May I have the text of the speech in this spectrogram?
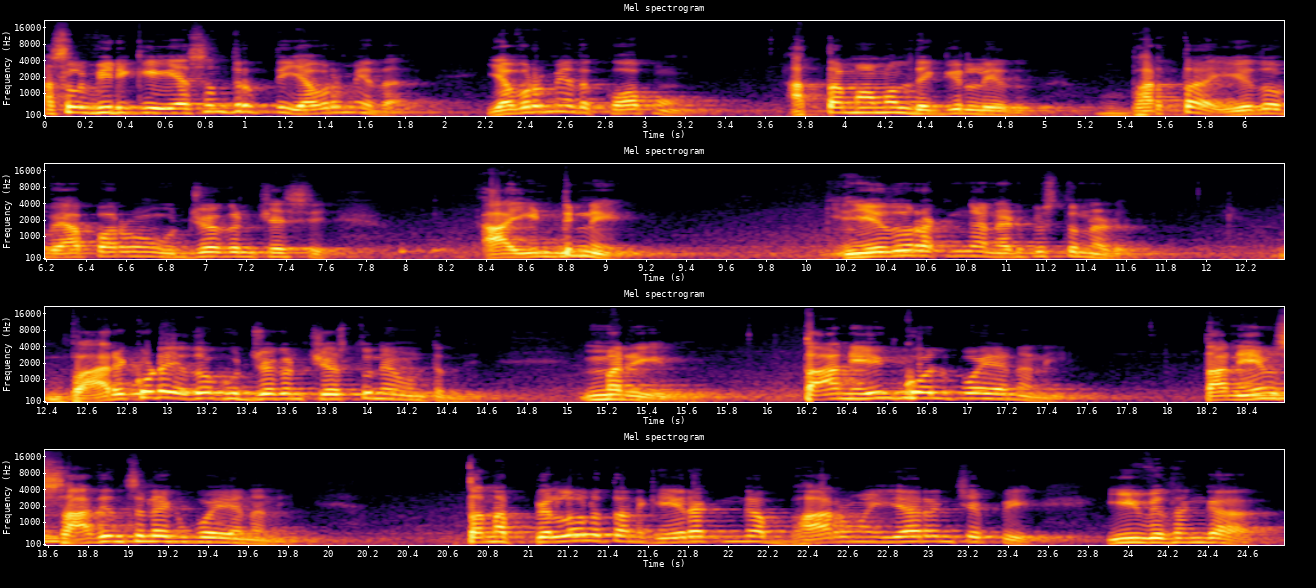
అసలు వీరికి అసంతృప్తి ఎవరి మీద? ఎవరి మీద కోపం? అత్తమామల దగ్గర లేదు. భర్త ఏదో వ్యాపారం ఉద్యోగం చేసి ఆ ఇంటిని ఏదో రకంగా నడిపిస్తున్నాడు. భార్య కూడా ఏదో ఒక ఉద్యోగం చేస్తూనే ఉంటుంది. మరి తానేం కోల్పోయానని తానేం సాధించలేకపోయానని తన పిల్లలు తనకి ఏ రకంగా భారం అయ్యారని చెప్పి ఈ విధంగా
